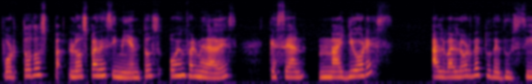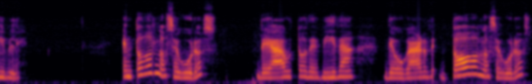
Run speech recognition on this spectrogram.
por todos los padecimientos o enfermedades que sean mayores al valor de tu deducible. En todos los seguros, de auto, de vida, de hogar, de todos los seguros,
